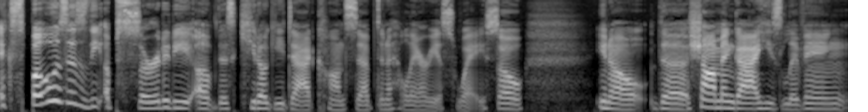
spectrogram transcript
exposes the absurdity of this Kirogi dad concept in a hilarious way. So, you know, the shaman guy, he's living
